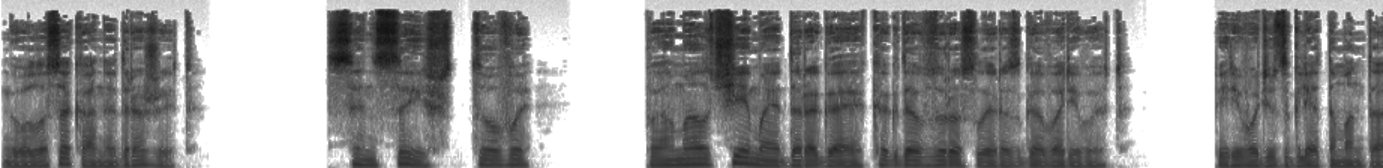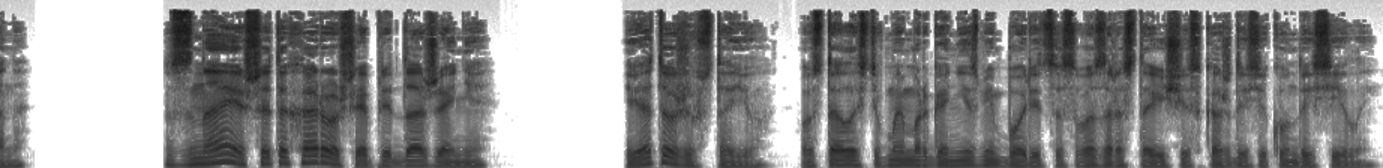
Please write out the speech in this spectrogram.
Голос Аканы дрожит. «Сенсей, что вы...» «Помолчи, моя дорогая, когда взрослые разговаривают», переводит взгляд на Монтана. «Знаешь, это хорошее предложение. Я тоже встаю. Усталость в моем организме борется с возрастающей с каждой секундой силой.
